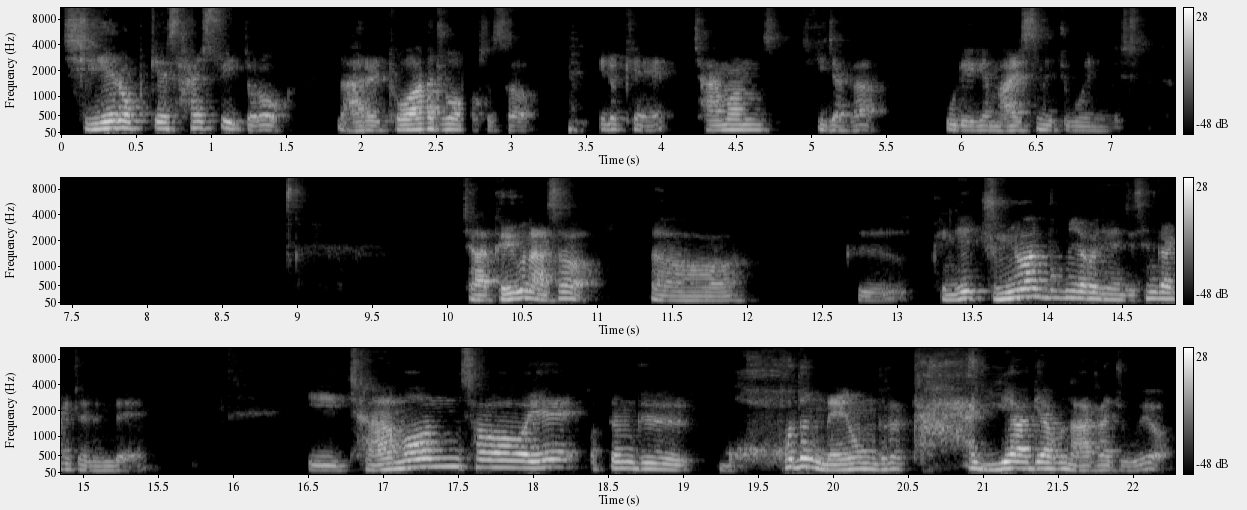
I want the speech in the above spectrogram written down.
지혜롭게 살 수 있도록 나를 도와주옵소서 이렇게 잠언 기자가 우리에게 말씀해 주고 있는 것입니다. 자 그리고 나서 어, 그 굉장히 중요한 부분이라고 이제 생각이 되는데 이 잠언서의 어떤 그 모든 내용들을 다 이야기하고 나가지고요.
